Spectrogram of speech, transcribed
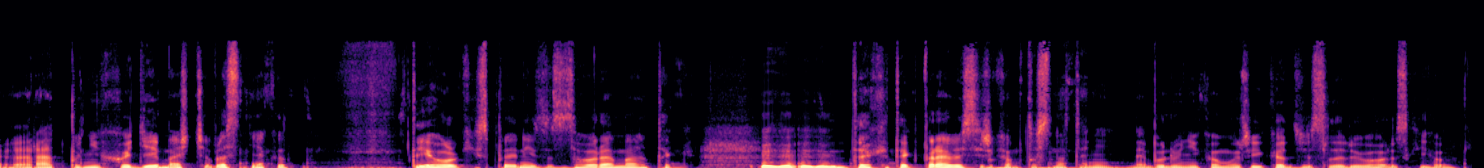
rád po nich chodím a ještě vlastně jako ty holky spojený s horama, tak, mm-hmm. tak, tak právě si říkám, to snad ani nebudu nikomu říkat, že sleduju horský holky.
